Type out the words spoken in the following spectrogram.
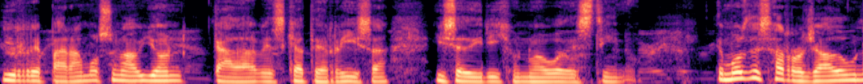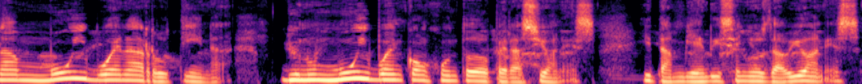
y reparamos un avión cada vez que aterriza y se dirige a un nuevo destino hemos desarrollado una muy buena rutina y un muy buen conjunto de operaciones y también diseños de aviones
